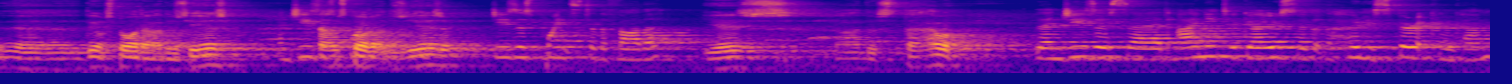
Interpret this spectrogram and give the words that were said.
Eh, Dievs norāda uz Jēzu, and Jesus, Tēvs norāda uz Jēzu, Jesus points to the Father. Jēzus rāda uz Tēvu. Then Jesus said, I need to go so that the Holy Spirit can come.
